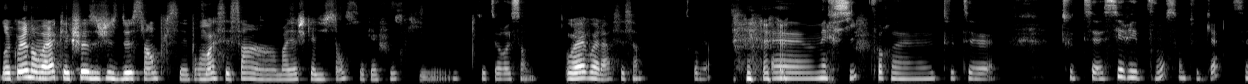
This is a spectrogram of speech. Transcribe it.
donc ouais, non, voilà quelque chose juste de simple. C'est pour moi, c'est ça un mariage qui a du sens. C'est quelque chose qui qui te ressemble. Ouais, voilà, c'est ça. Trop bien. merci pour toutes toutes ces réponses en tout cas. Ça,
